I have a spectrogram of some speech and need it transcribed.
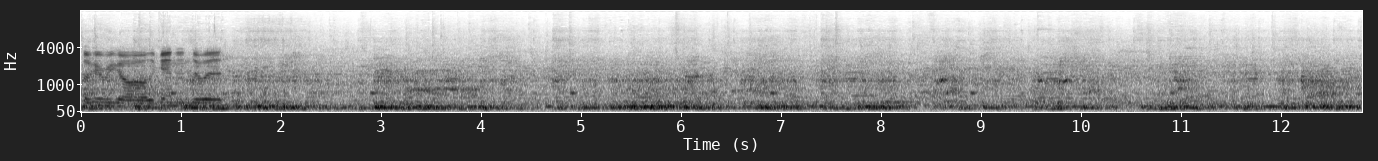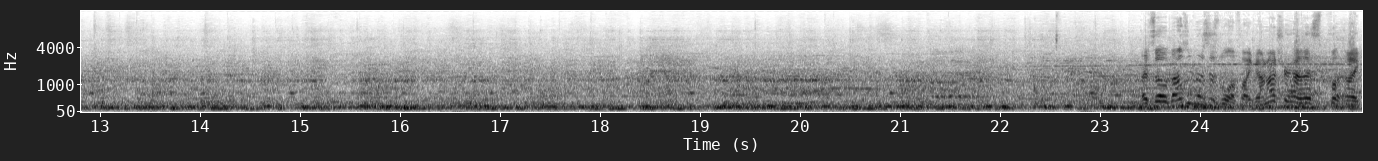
So here we go, again into it. Alright, so Bowser versus Wolf, like, I'm not sure how this, like,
